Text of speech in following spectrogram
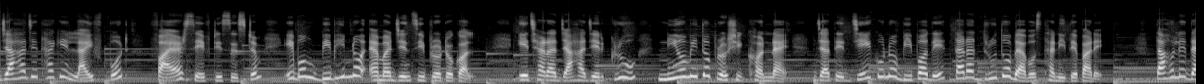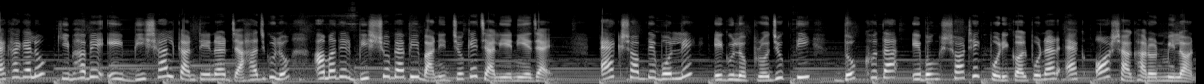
জাহাজে থাকে লাইফবোট ফায়ার সেফটি সিস্টেম এবং বিভিন্ন এমার্জেন্সি প্রোটোকল এছাড়া জাহাজের ক্রু নিয়মিত প্রশিক্ষণ নেয়, যাতে যে কোনো বিপদে তারা দ্রুত ব্যবস্থা নিতে পারে। তাহলে দেখা গেল কীভাবে এই বিশাল কন্টেনার জাহাজগুলো আমাদের বিশ্বব্যাপী বাণিজ্যকে চালিয়ে নিয়ে যায়। এক শব্দে বললে, এগুলো প্রযুক্তি, দক্ষতা এবং সঠিক পরিকল্পনার এক অসাধারণ মিলন।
